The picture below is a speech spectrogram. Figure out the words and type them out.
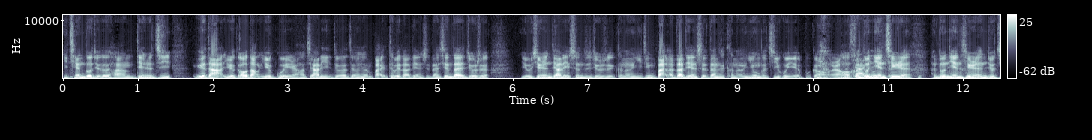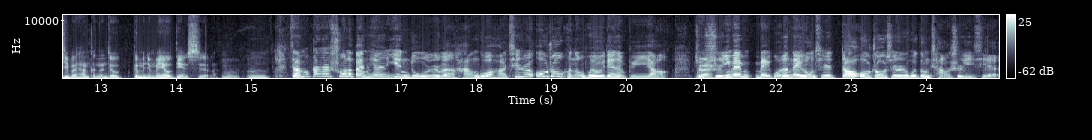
以前都觉得好像电视机越大越高档越贵，然后家里就要就像摆特别大电视，但现在就是。有些人家里甚至就是可能已经摆了大电视，但是可能用的机会也不高。然后很多年轻人，很多年轻人就基本上可能就根本就没有电视了。嗯嗯，咱们刚才说了半天印度、日本、韩国哈，其实欧洲可能会有一点点不一样，就是因为美国的内容其实到欧洲其实会更强势一些，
